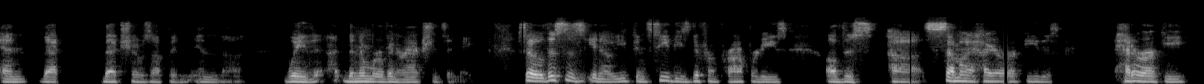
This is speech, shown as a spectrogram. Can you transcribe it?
and that that shows up in in the way that the number of interactions they make. So this is, you know, you can see these different properties of this uh, semi hierarchy, this heterarchy,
